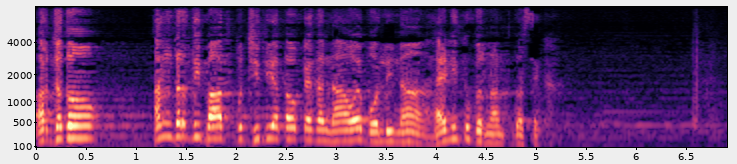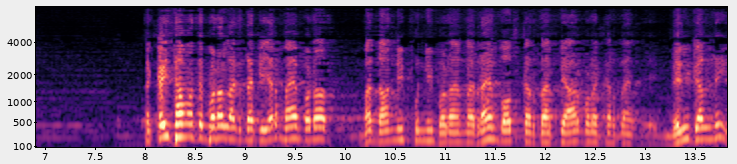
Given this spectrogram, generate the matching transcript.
ਔਰ ਜਦੋਂ ਅੰਦਰ ਦੀ ਬਾਤ ਪੁੱਛੀ ਦੀ ਆ ਤਾਂ ਉਹ ਕਹਿੰਦਾ, ਨਾ ਓਏ ਬੋਲੀ ਨਾ, ਹੈ ਨਹੀਂ ਤੂੰ ਗੁਰੂ ਨਾਨਕ ਦਾ ਸਿੱਖ। ਤਾਂ ਕਈ ਥਾਵਾਂ ਤੇ ਬੜਾ ਲੱਗਦਾ ਕਿ ਯਾਰ ਮੈਂ ਬੜਾ, ਮੈਂ ਦਾਨੀ ਪੁੰਨੀ ਬੜਾ, ਮੈਂ ਰਹਿਮ ਬਹੁਤ ਕਰਦਾ, ਪਿਆਰ ਬੜਾ ਕਰਦਾ। ਮੇਰੀ ਗੱਲ ਨਹੀਂ।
